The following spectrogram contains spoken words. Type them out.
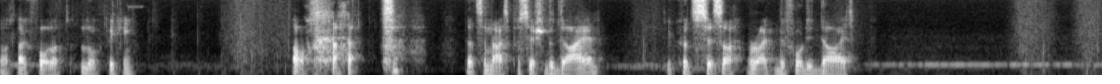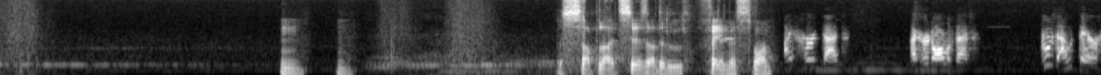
Not like Fallout lock picking. Oh, that's a nice position to die in. You could scissor right before they died. Mm. Mm. The sublight scissor, the famous one. I heard that. I heard all of that. Who's out there?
